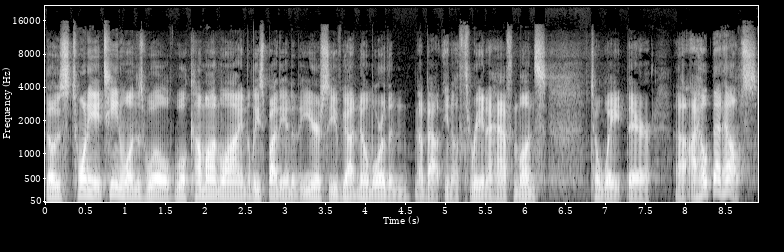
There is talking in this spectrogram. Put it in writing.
those 2018 ones will will come online at least by the end of the year. So you've got no more than about you know three and a half months to wait there. Uh, I hope that helps.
